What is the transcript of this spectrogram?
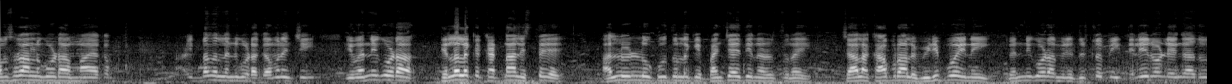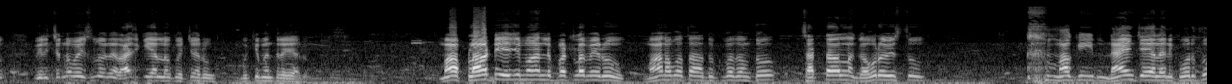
అవసరాలను కూడా మా యొక్క ఇబ్బందులన్నీ కూడా గమనించి ఇవన్నీ కూడా పిల్లలకి కట్నాలు ఇస్తే అల్లుళ్ళు కూతుళ్ళకి పంచాయతీ నడుస్తున్నాయి. చాలా కాపురాలు విడిపోయినాయి. ఇవన్నీ కూడా మీరు దృష్టిలో మీకు తెలియని వాళ్ళు ఏం కాదు. మీరు చిన్న వయసులోనే రాజకీయాల్లోకి వచ్చారు ముఖ్యమంత్రి అయ్యారు. మా ప్లాట్ యజమానుల పట్ల మీరు మానవతా దృక్పథంతో చట్టాలను గౌరవిస్తూ మాకు న్యాయం చేయాలని కోరుతూ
